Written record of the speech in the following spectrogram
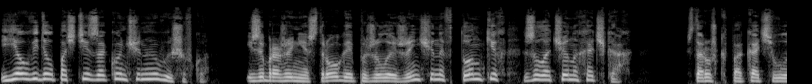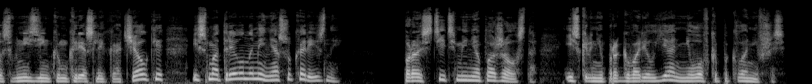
и я увидел почти законченную вышивку. Изображение строгой пожилой женщины в тонких золоченых очках. Старушка покачивалась в низеньком кресле качалки и смотрела на меня сукоризной. «Простите меня, пожалуйста», — искренне проговорил я, неловко поклонившись.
